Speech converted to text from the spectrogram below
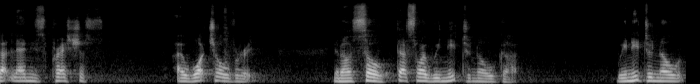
that land is precious. I watch over it. You know, so that's why we need to know God. We need to know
